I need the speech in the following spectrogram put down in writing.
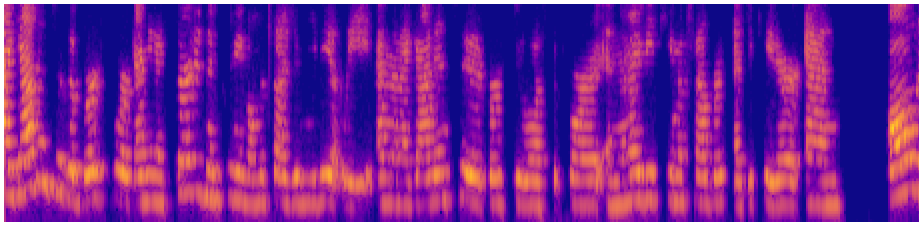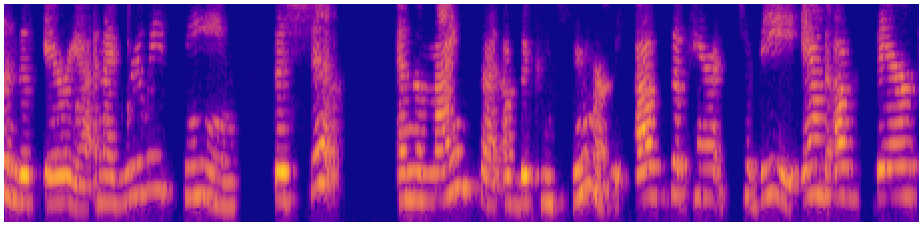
I got into the birth work. I mean, I started in prenatal massage immediately, and then I got into birth doula support, and then I became a childbirth educator, and all in this area. And I've really seen the shift and the mindset of the consumers, of the parents to be, and of their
